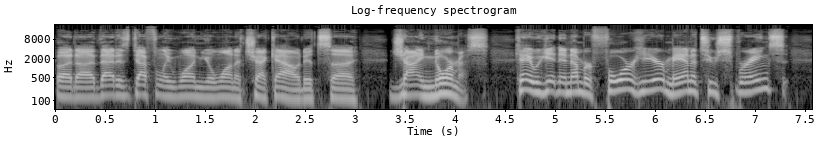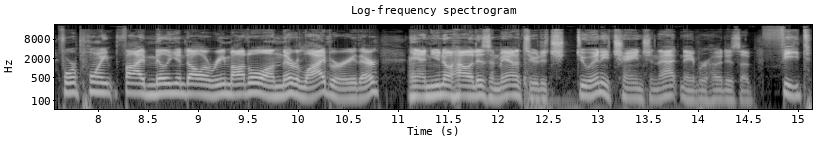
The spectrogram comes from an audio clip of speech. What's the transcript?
but uh, that is definitely one you'll want to check out. It's uh, ginormous. Okay, we get into number four here Manitou Springs, $4.5 million remodel on their library there. And you know how it is in Manitou to ch- do any change in that neighborhood is a feat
